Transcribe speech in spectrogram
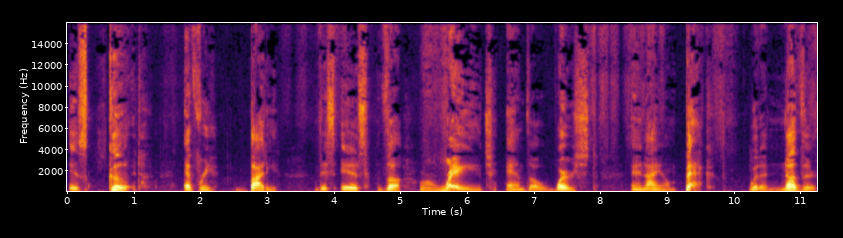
Is good, everybody? This is the rage and the worst, and I am back with another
